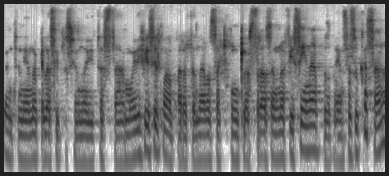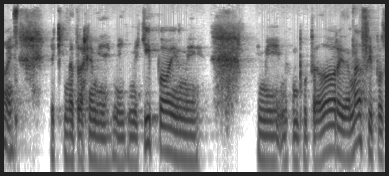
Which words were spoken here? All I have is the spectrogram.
entendiendo que la situación ahorita está muy difícil como para tenerlos aquí enclaustrados en una oficina, pues váyanse a su casa, ¿no? Y, aquí me traje mi, mi, equipo y mi, mi, computadora y demás, y pues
